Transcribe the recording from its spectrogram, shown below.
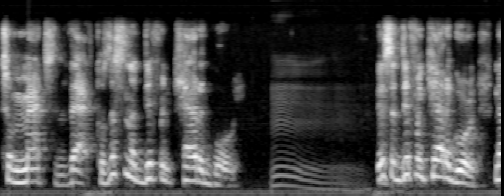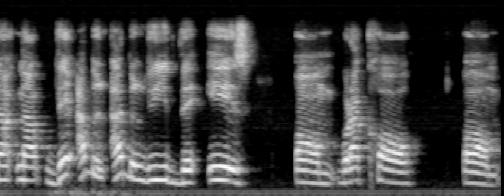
to match that because that's in a different category. It's a different category. Now, now there, I, be, I believe there is um, what I call um,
